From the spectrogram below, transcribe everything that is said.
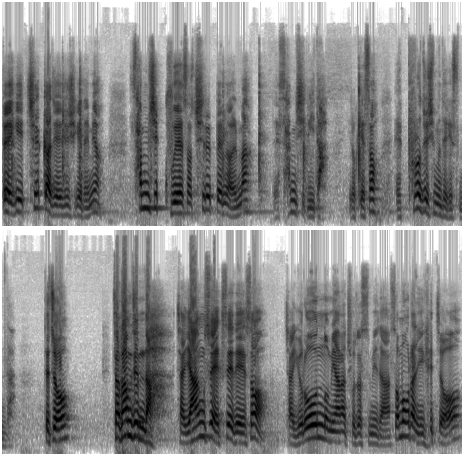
빼기 7까지 해주시게 되면 39에서 7을 빼면 얼마? 네, 32다. 이렇게 해서 예, 풀어주시면 되겠습니다. 됐죠? 자, 다음 문제입니다. 자, 양수 x에 대해서 자, 요런 놈이 하나 줘졌습니다. 써먹으라는 얘기겠죠?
